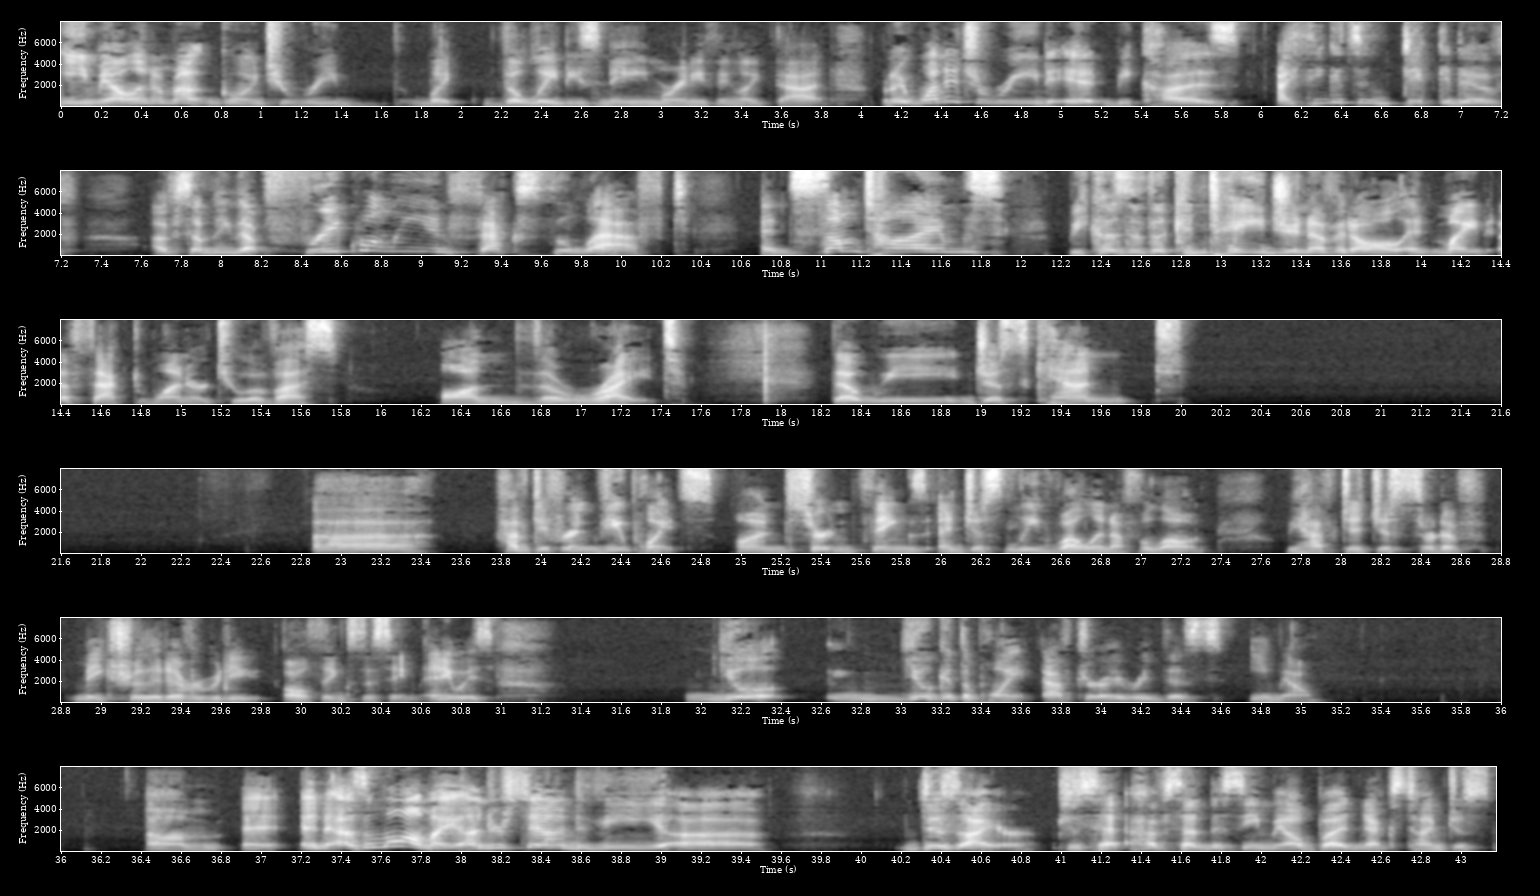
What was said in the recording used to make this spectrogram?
email and I'm not going to read like the lady's name or anything like that. But I wanted to read it because I think it's indicative of something that frequently infects the left. And sometimes, because of the contagion of it all, it might affect one or two of us on the right that we just can't uh, have different viewpoints on certain things and just leave well enough alone. We have to just sort of make sure that everybody all thinks the same. Anyways, you'll you'll get the point after I read this email. Um, and, and as a mom, I understand the uh, desire to have sent this email, but next time just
